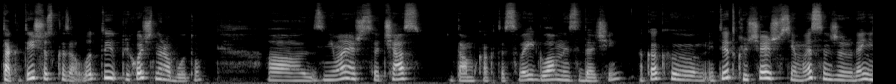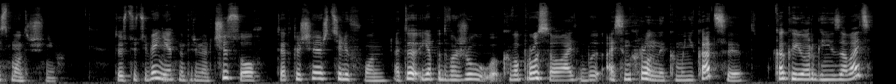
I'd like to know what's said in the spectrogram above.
Так, ты еще сказал, вот ты приходишь на работу, а, занимаешься час там как-то своей главной задачей, а как э, и ты отключаешь все мессенджеры, да, и не смотришь в них. То есть у тебя нет, например, часов, ты отключаешь телефон. Это я подвожу к вопросу о асинхронной коммуникации. Как ее организовать,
